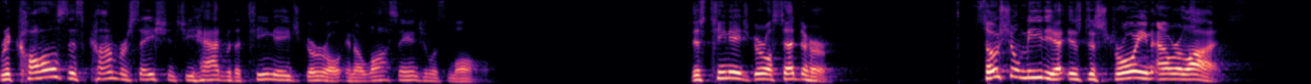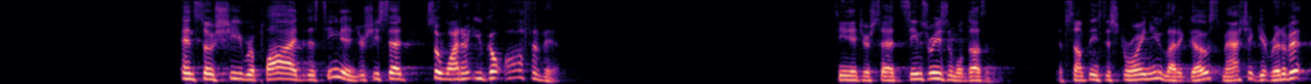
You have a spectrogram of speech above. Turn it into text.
recalls this conversation she had with a teenage girl in a Los Angeles mall. This teenage girl said to her, Social media is destroying our lives. And so she replied to this teenager, she said, So why don't you go off of it? Teenager said, Seems reasonable, doesn't it? If something's destroying you, let it go, smash it, get rid of it.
